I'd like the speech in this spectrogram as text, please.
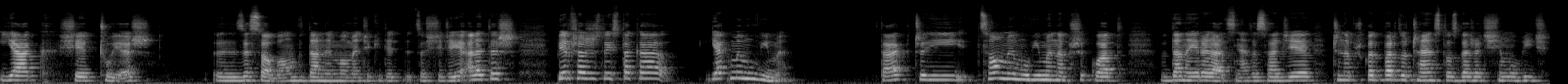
jak się czujesz ze sobą w danym momencie, kiedy coś się dzieje, ale też pierwsza rzecz to jest taka, jak my mówimy. Tak? Czyli co my mówimy na przykład w danej relacji, na zasadzie, czy na przykład bardzo często zdarza ci się mówić,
